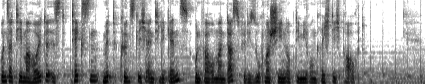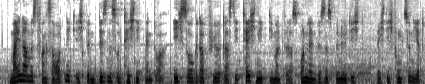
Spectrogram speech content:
Unser Thema heute ist Texten mit künstlicher Intelligenz und warum man das für die Suchmaschinenoptimierung richtig braucht. Mein Name ist Frank Sarotnik, ich bin Business- und Technik-Mentor. Ich sorge dafür, dass die Technik, die man für das Online-Business benötigt, richtig funktioniert.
